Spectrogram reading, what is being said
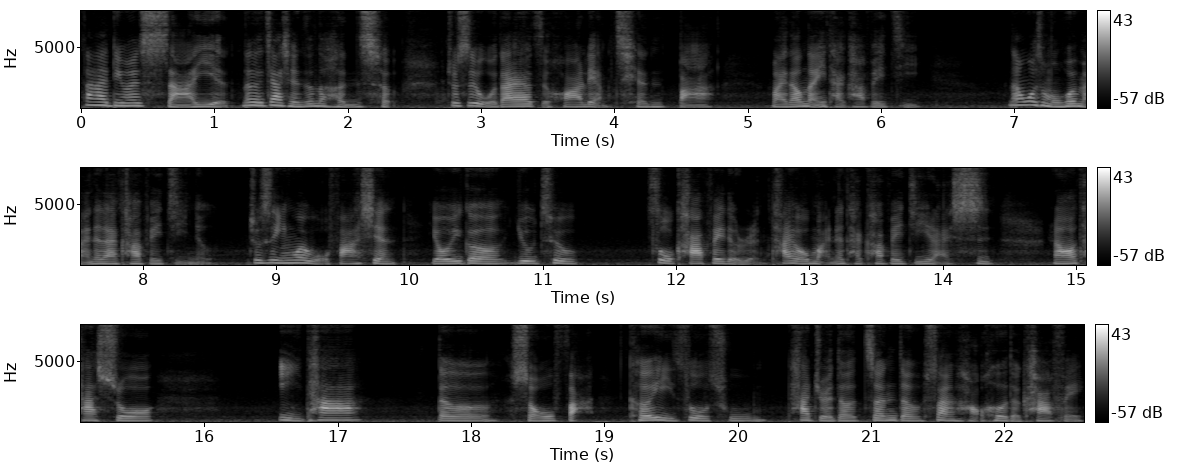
大家一定会傻眼。那个价钱真的很扯，就是我大概只花两千八买到那一台咖啡机。那为什么我会买那台咖啡机呢？就是因为我发现有一个 YouTube 做咖啡的人，他有买那台咖啡机来试，然后他说以他的手法可以做出他觉得真的算好喝的咖啡。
